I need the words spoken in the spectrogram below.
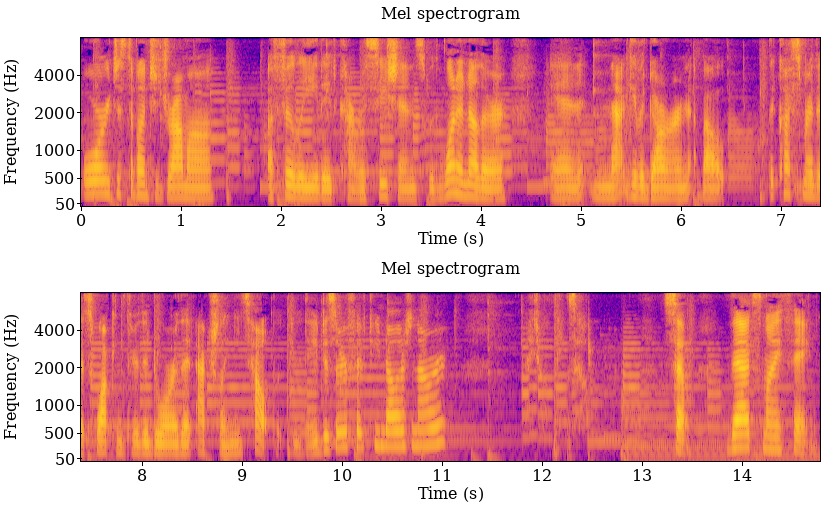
or just a bunch of drama affiliated conversations with one another and not give a darn about the customer that's walking through the door that actually needs help. Do they deserve $15 an hour? I don't think so. So, that's my thing.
